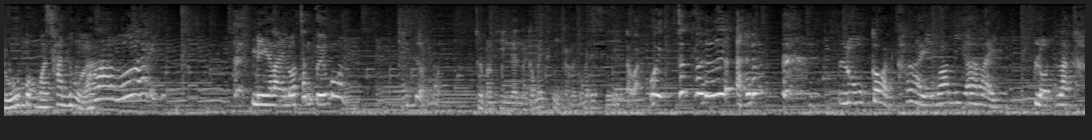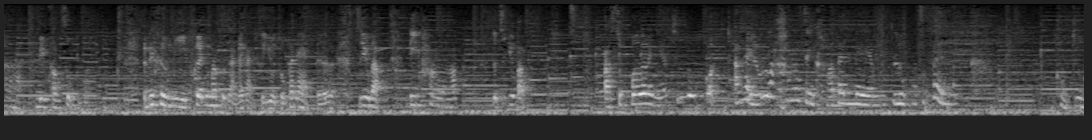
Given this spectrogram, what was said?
รู้โปรโมชั่นของเราเว้ยมีอะไรลดฉันซื้อหมดแค่เกือบหมดคือบางทีเงินมันก็ไม่ถึงมันก็ไม่ได้ซื้อแต่ว่าอุ้ยจะซื้อ รู้ก่อนใครว่ามีอะไรลดราคา มีความสุขมากอันนี้คือมีเพื่อนที่มาฝึกงานด้วยกันคืออยู่ทุกแผนกเด้อจะอยู่แบบดีพังครับหรือจะอยู่แบบ อาซูเปอร์อะไรเงี้ยฉันรู้กดอะไรรู้ราคาสินค้าแบรนด์เนมรู้ว่าจะเป็นของกิน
